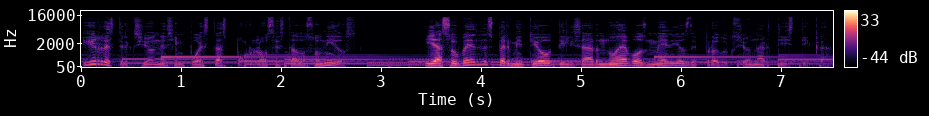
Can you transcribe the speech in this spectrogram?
y restricciones impuestas por los Estados Unidos, y a su vez les permitió utilizar nuevos medios de producción artística.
